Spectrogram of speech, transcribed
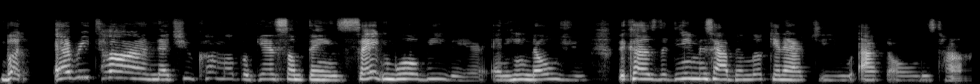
But every time that you come up against some things, Satan will be there and he knows you because the demons have been looking after you after all this time.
